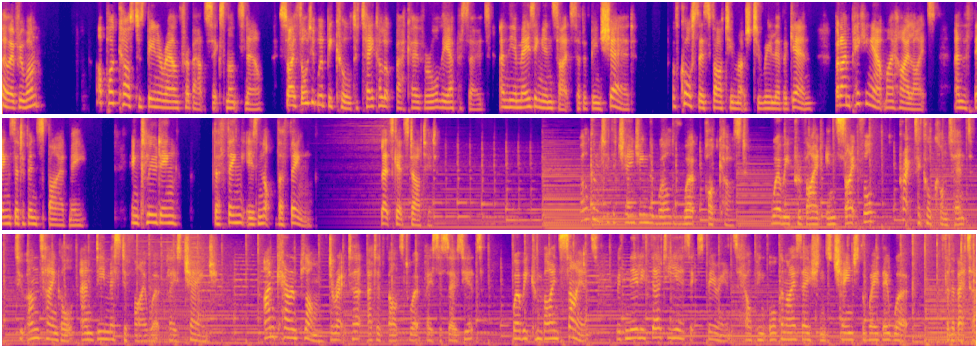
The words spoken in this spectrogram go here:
Hello, everyone. Our podcast has been around for about six months now, so I thought it would be cool to take a look back over all the episodes and the amazing insights that have been shared. Of course, there's far too much to relive again, but I'm picking out my highlights and the things that have inspired me, including The Thing is Not the Thing. Let's get started. Welcome to the Changing the World of Work podcast, where we provide insightful, practical content to untangle and demystify workplace change. I'm Karen Plum, Director at Advanced Workplace Associates, where we combine science with nearly 30 years' experience helping organizations change the way they work for the better.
